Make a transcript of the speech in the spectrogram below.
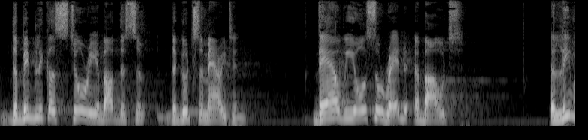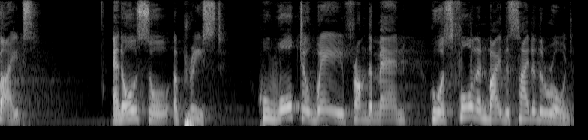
the biblical story about the, the Good Samaritan. There we also read about a Levite and also a priest who walked away from the man who was fallen by the side of the road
